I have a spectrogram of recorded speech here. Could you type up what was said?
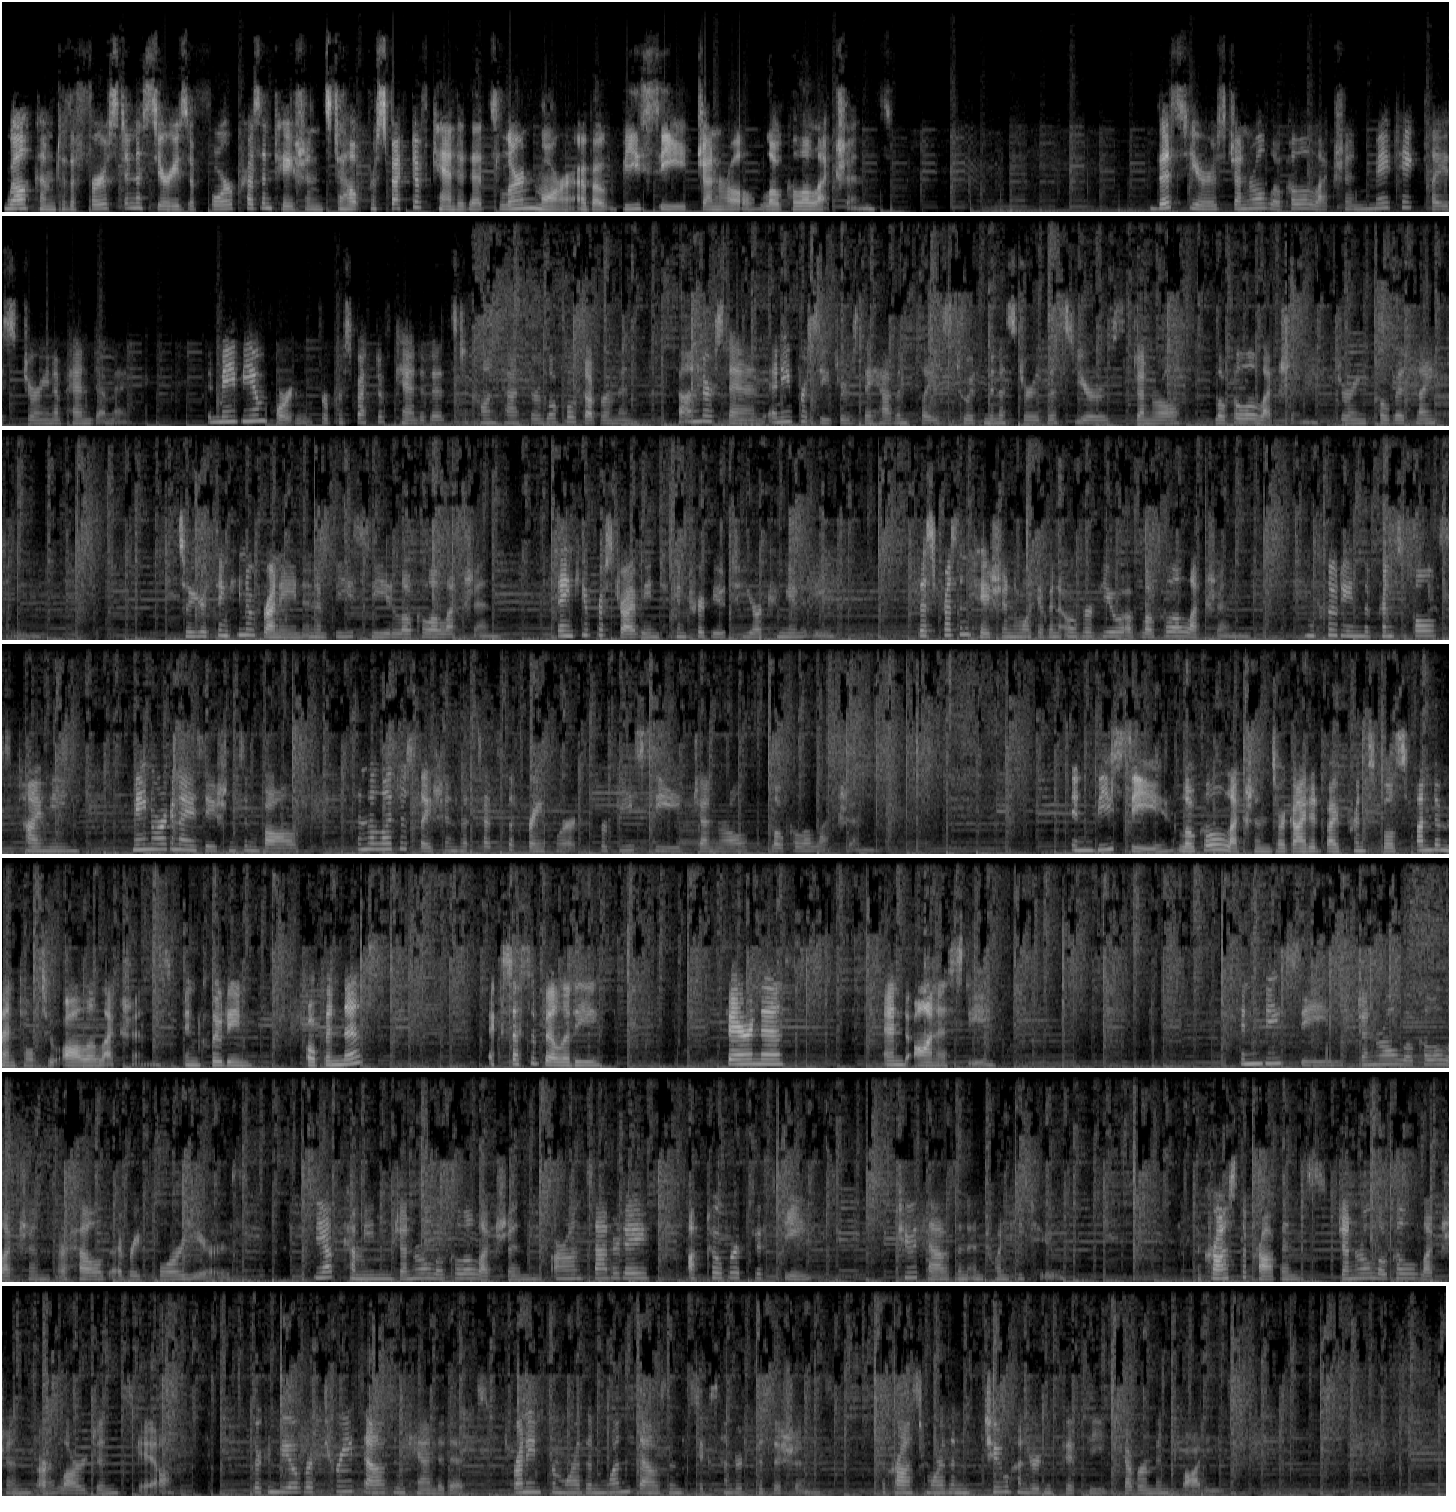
Welcome to the first in a series of four presentations to help prospective candidates learn more about BC general local elections. This year's general local election may take place during a pandemic. It may be important for prospective candidates to contact their local government to understand any procedures they have in place to administer this year's general local election during COVID-19. So you're thinking of running in a BC local election. Thank you for striving to contribute to your community. This presentation will give an overview of local elections, including the principles, timing, main organizations involved, and the legislation that sets the framework for BC general local elections. In BC, local elections are guided by principles fundamental to all elections, including openness, accessibility, fairness, and honesty. In BC, general local elections are held every four years. The upcoming general local elections are on Saturday, October 15, 2022. Across the province, general local elections are large in scale. There can be over 3,000 candidates running for more than 1,600 positions across more than 250 government bodies.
